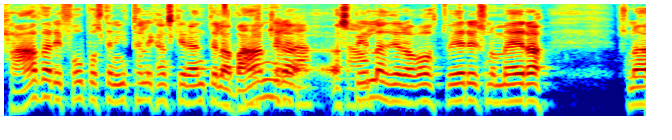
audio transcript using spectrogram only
hraðari fótbolt en Ítali kannski er endilega vanir að spila þegar hafa oft verið svona meira svona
